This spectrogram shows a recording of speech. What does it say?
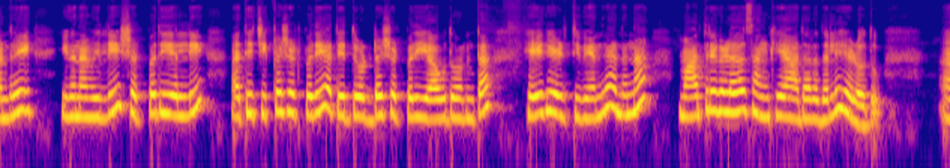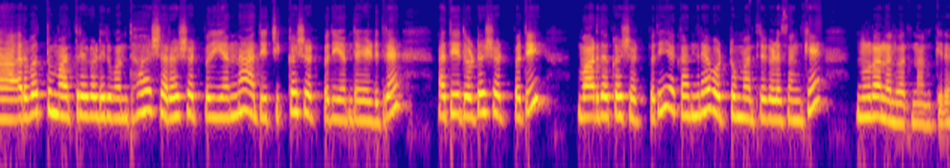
ಅಂದರೆ ಈಗ ನಾವಿಲ್ಲಿ ಷಟ್ಪದಿಯಲ್ಲಿ, ಅತಿ ಚಿಕ್ಕ ಷಟ್ಪದಿ, ಅತಿ ದೊಡ್ಡ ಷಟ್ಪದಿ ಯಾವುದು ಅಂತ ಹೇಗೆ ಹೇಳ್ತೀವಿ ಅಂದರೆ ಅದನ್ನು ಮಾತ್ರೆಗಳ ಸಂಖ್ಯೆಯ ಆಧಾರದಲ್ಲಿ ಹೇಳೋದು. ಅರವತ್ತು ಮಾತ್ರೆಗಳಿರುವಂತಹ ಶರ ಷಟ್ಪದಿಯನ್ನು ಅತಿ ಚಿಕ್ಕ ಷಟ್ಪದಿ ಅಂತ ಹೇಳಿದರೆ, ಅತಿ ದೊಡ್ಡ ಷಟ್ಪದಿ, ವಾರ್ಧಕ ಷಟ್ಪದಿ, ಯಾಕಂದರೆ ಒಟ್ಟು ಮಾತ್ರೆಗಳ ಸಂಖ್ಯೆ ನೂರ ನಲವತ್ನಾಲ್ಕಿದೆ.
